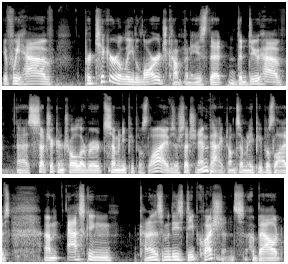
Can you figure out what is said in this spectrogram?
if we have particularly large companies that that do have uh, such a control over so many people's lives or such an impact on so many people's lives, um, asking kind of some of these deep questions about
